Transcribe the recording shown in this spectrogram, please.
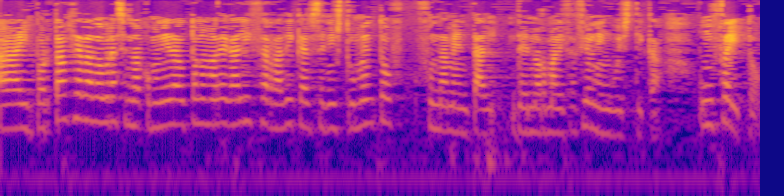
A importancia da dobras na Comunidade Autónoma de Galiza radica en ser instrumento fundamental de normalización lingüística. Un feito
